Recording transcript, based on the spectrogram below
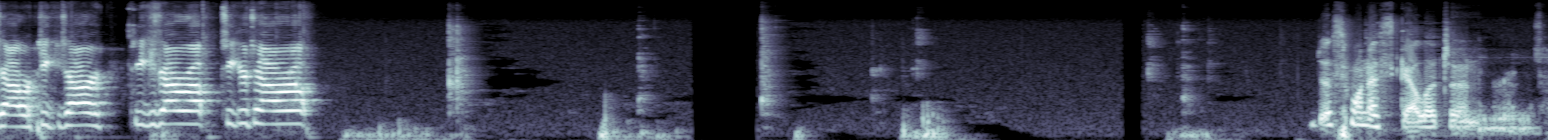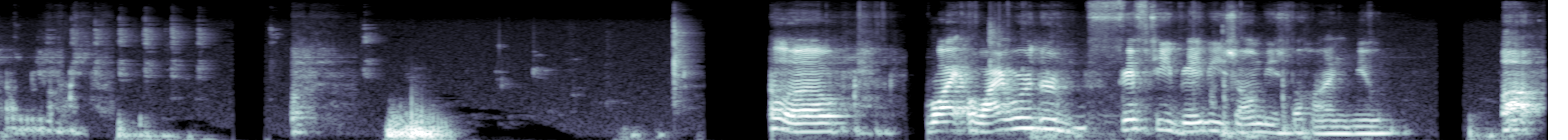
Tower, Tiki Tower, Tiki Tower up, Tiki Tower up. Just want a skeleton. Hello. Why? Why were there 50 baby zombies behind you? Oh.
